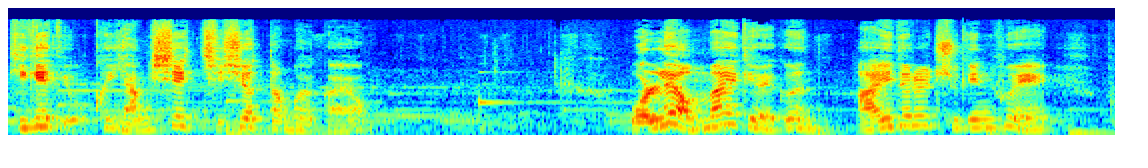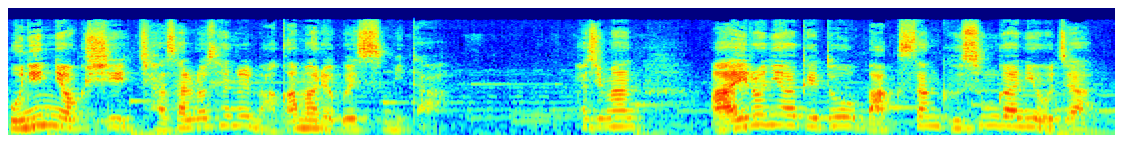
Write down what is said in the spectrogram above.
기계교 그 양씨의 지시였던 걸까요? 원래 엄마의 계획은 아이들을 죽인 후에 본인 역시 자살로 생을 마감하려고 했습니다. 하지만 아이러니하게도 막상 그 순간이 오자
